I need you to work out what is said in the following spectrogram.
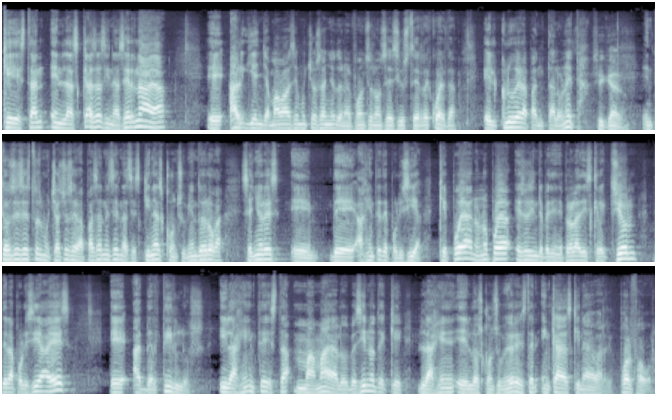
que están en las casas sin hacer nada. Eh, alguien llamaba hace muchos años, don Alfonso, no sé si usted recuerda, el Club de la Pantaloneta. Sí, claro. Entonces estos muchachos se la pasan es en las esquinas consumiendo droga. Señores eh, de agentes de policía, que puedan o no puedan, eso es independiente, pero la discreción de la policía es eh, advertirlos. Y la gente está mamada, los vecinos, de que la eh, los consumidores estén en cada esquina de barrio. Por favor.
